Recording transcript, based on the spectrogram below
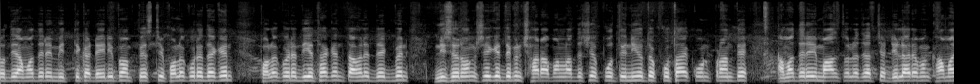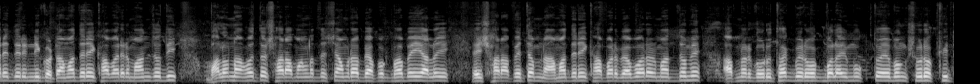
যদি আমাদের এই মৃত্তিকা ডেইরি ফার্ম পেজটি ফলো করে দেখেন ফলো করে দিয়ে থাকেন, তাহলে দেখবেন নিচের অংশে গিয়ে দেখবেন সারা বাংলাদেশে প্রতিনিয়ত কোথায় কোন প্রান্তে আমাদের এই মাল চলে যাচ্ছে ডিলার এবং খামারিদের নিকট। আমাদের এই খাবারের মান যদি ভালো না হতো সারা বাংলাদেশে আমরা ব্যাপকভাবে আলোয় এই সারা পেতাম না। আমাদের এই খাবার ব্যবহারের মাধ্যমে আপনার গরু থাকবে রোগ রোগবালাই মুক্ত এবং সুরক্ষিত।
